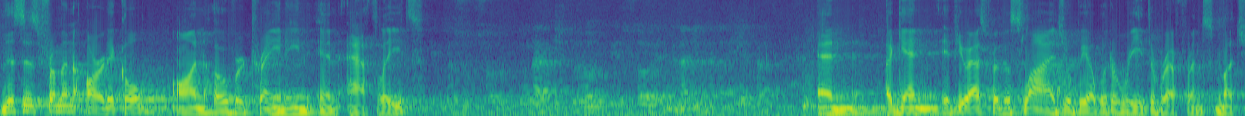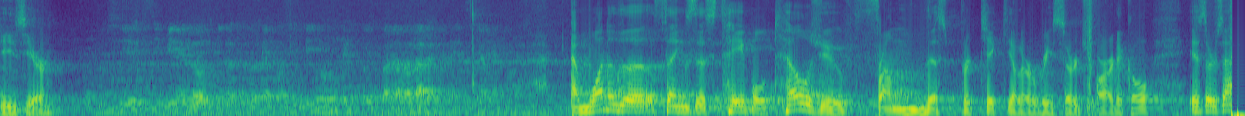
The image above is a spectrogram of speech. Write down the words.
this is from an article on overtraining in athletes. Esto es sobre un artículo que es sobre entrenamiento en atletas. And again, if you ask for the slides, you'll be able to read the reference much easier. And one of the things this table tells you from this particular research article is there's actually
